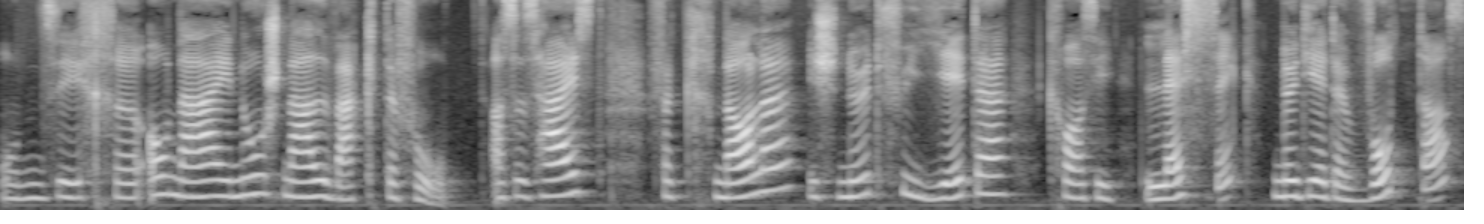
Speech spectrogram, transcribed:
unsicher, oh nein, nur schnell weg davon. Also das heißt, verknallen ist nicht für jeden quasi lässig, nicht jeder will das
